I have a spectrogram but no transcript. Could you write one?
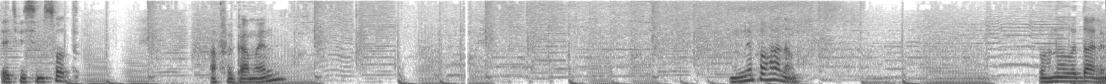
5800. АФК мен. Непогано. Погнали далі.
